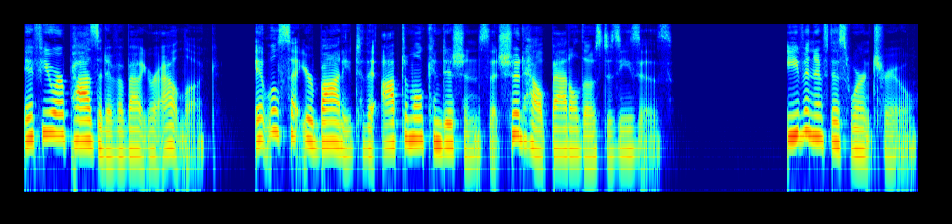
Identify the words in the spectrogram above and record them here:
If you are positive about your outlook, it will set your body to the optimal conditions that should help battle those diseases. Even if this weren't true,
